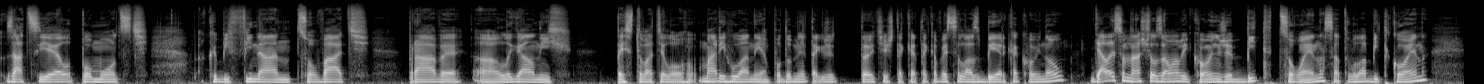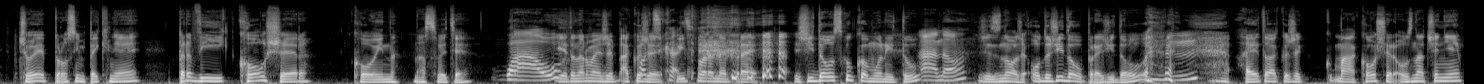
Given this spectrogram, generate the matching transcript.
za cieľ pomôcť akoby financovať práve legálnych pestovateľov marihuany a podobne, takže to je tiež taká, taká veselá zbierka coinov. Ďalej som našiel zaujímavý coin, že Bitcoin sa to volá Bitcoin, čo je prosím pekne prvý kosher coin na svete. Wow. Je to normálne, že akože vytvorené pre židovskú komunitu. Áno. Že znova, že od židov pre židov. Mm-hmm. A je to akože má košer označenie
